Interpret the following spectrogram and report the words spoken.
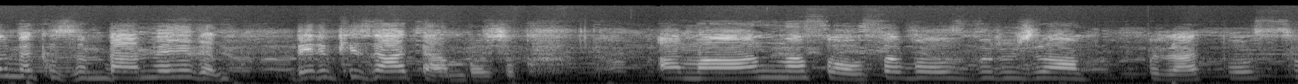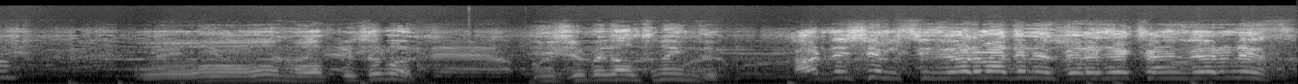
gelme kızım ben veririm. Benimki zaten bozuk. Aman nasıl olsa bozduracağım. Bırak bozsun. Oo muhabbete bak. İyice bel altına indi. Kardeşim siz vermediniz. Verecekseniz veriniz.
